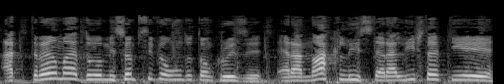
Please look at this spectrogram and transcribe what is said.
A trama do Missão Impossível 1 do Tom Cruise era a knock list, era a lista que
